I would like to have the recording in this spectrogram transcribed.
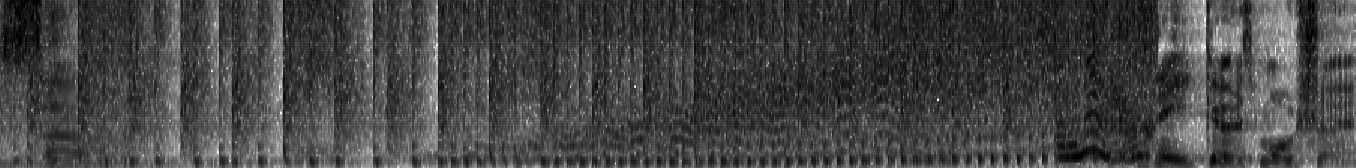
Take this motion.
